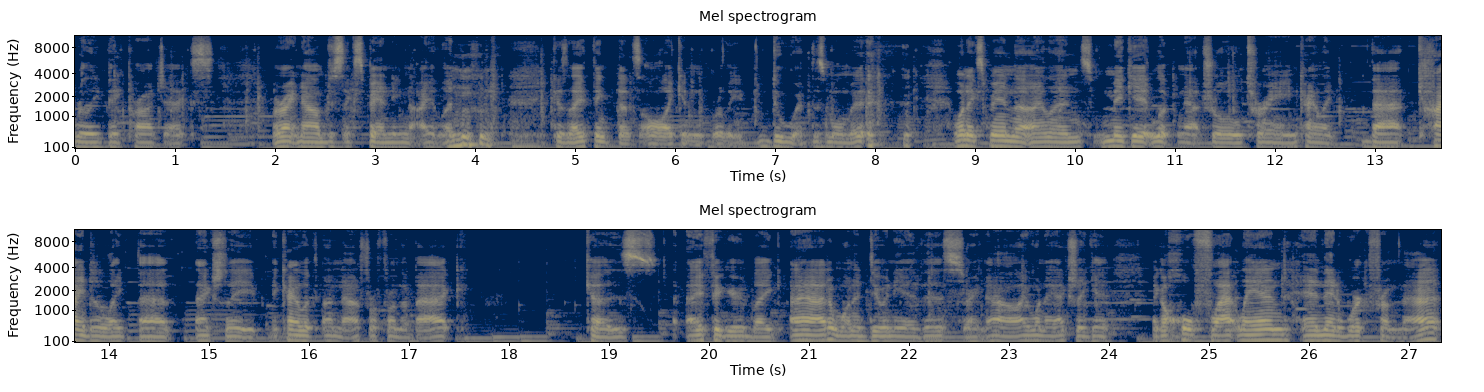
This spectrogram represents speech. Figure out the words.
really big projects. But right now I'm just expanding the island. because I think that's all I can really do at this moment. I want to expand the islands, make it look natural terrain, kind of like that, kind of like that. Actually, it kind of looks unnatural from the back because I figured like I don't want to do any of this right now. I want to actually get like a whole flat land and then work from that.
